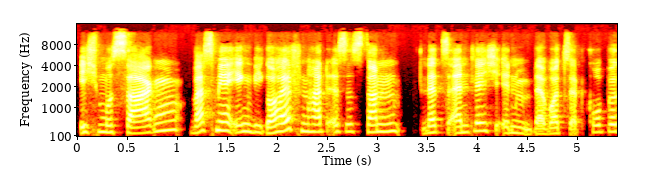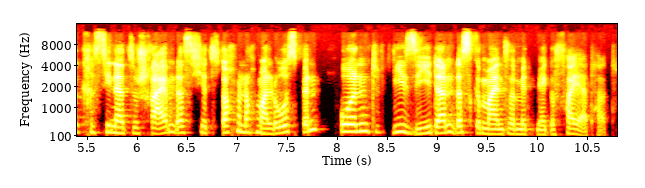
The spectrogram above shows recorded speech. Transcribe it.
ich muss sagen, was mir irgendwie geholfen hat, ist es dann letztendlich in der WhatsApp-Gruppe Christina zu schreiben, dass ich jetzt doch noch mal los bin und wie sie dann das gemeinsam mit mir gefeiert hat.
